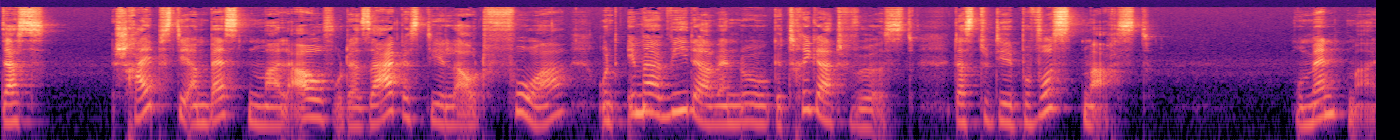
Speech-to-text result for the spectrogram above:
Das schreib es dir am besten mal auf oder sag es dir laut vor und immer wieder, wenn du getriggert wirst, dass du dir bewusst machst, Moment mal,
